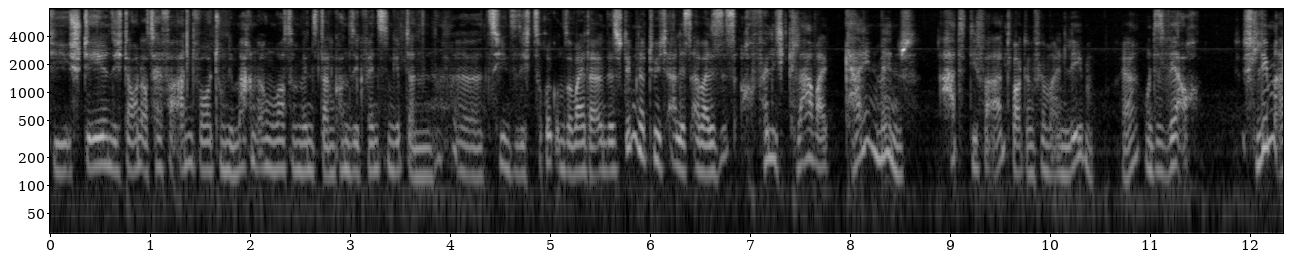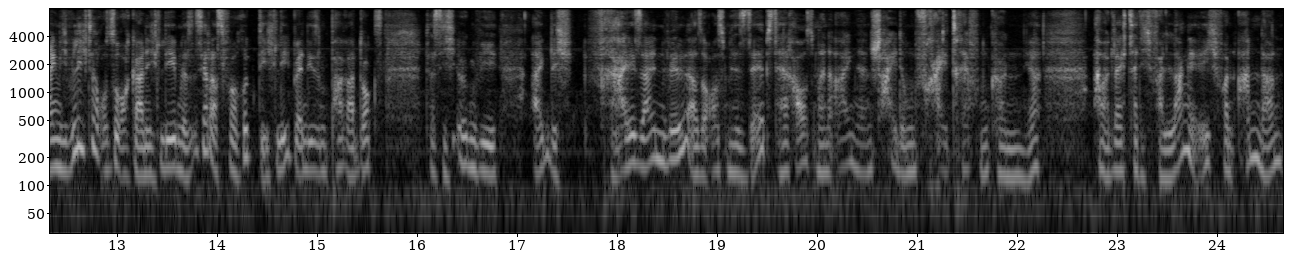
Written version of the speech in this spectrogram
die stehlen sich dauernd aus der Verantwortung, die machen irgendwas und wenn es dann Konsequenzen gibt, dann äh, ziehen sie sich zurück und so weiter. Das stimmt natürlich alles, aber das ist auch völlig klar, weil kein Mensch hat die Verantwortung für mein Leben. Ja? Und es wäre auch schlimm eigentlich, will ich doch so auch gar nicht leben. Das ist ja das Verrückte. Ich lebe in diesem Paradox, dass ich irgendwie eigentlich frei sein will, also aus mir selbst heraus meine eigenen Entscheidungen frei treffen können. Ja? Aber gleichzeitig verlange ich von anderen,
